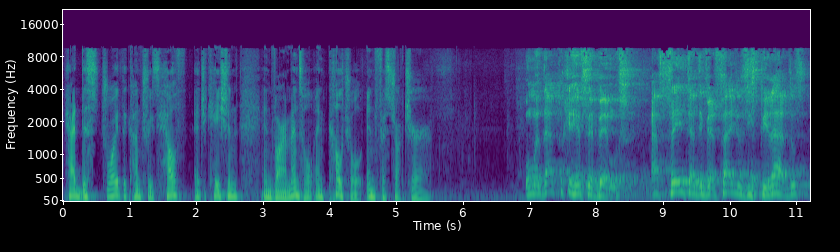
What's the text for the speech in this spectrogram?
had destroyed the country's health, education, environmental, and cultural infrastructure. O mandato que recebemos à frente adversários inspirados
